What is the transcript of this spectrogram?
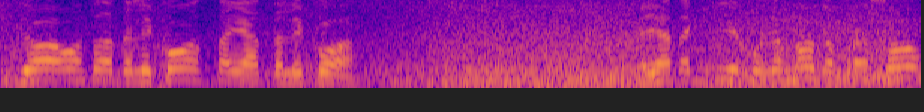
Все, вон туда далеко стоят, далеко. Я таких уже много прошел.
